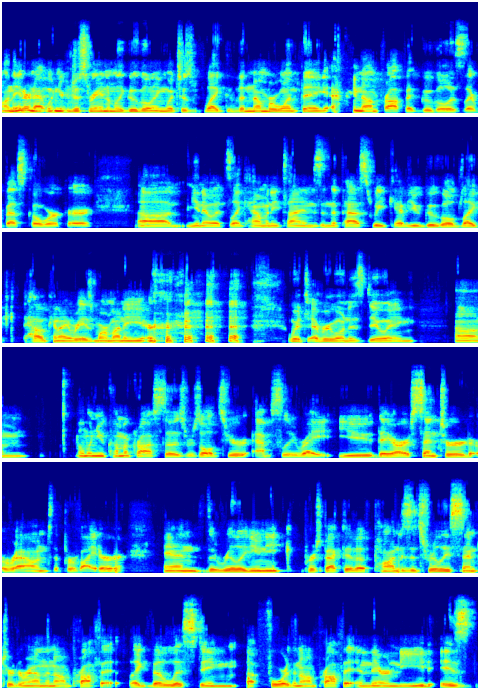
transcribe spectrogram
on the internet when you're just randomly Googling, which is like the number one thing. Every nonprofit, Google is their best coworker. Um, you know, it's like how many times in the past week have you Googled like how can I raise more money, which everyone is doing. Um, and when you come across those results, you're absolutely right. You they are centered around the provider. And the really unique perspective of Pond is it's really centered around the nonprofit. Like the listing for the nonprofit and their need is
